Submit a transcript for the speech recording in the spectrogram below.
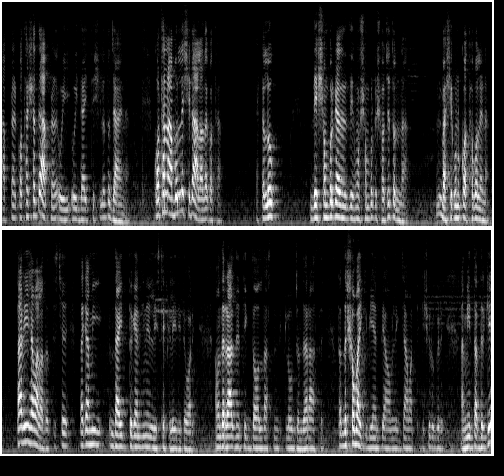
আপনার কথার সাথে আপনার ওই ওই দায়িত্বশীলতা যায় না। কথা না বললে সেটা আলাদা কথা। একটা লোক দেশ সম্পর্কে রাজনীতি সম্পর্কে সচেতন না বা সে কোনো কথা বলে না, তার হিসাব আলাদা। সে, তাকে আমি দায়িত্ব জ্ঞানহীনের লিস্টে ফেলেই দিতে পারি। আমাদের রাজনৈতিক দল, রাজনৈতিক লোকজন যারা আছে, তাদের সবাইকে বিএনপি আওয়ামী লীগ, জামাত থেকে শুরু করে আমি তাদেরকে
